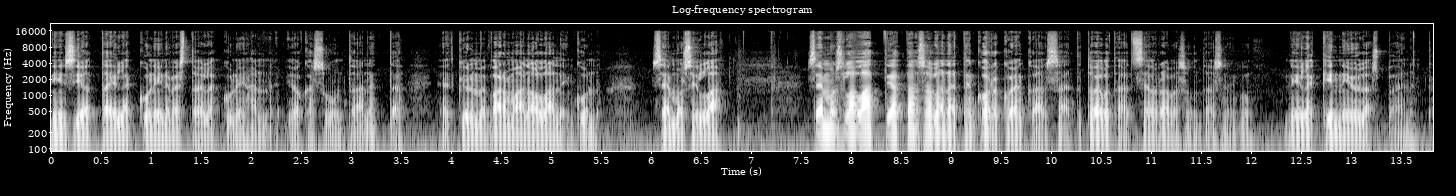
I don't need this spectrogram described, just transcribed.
niin sijoittajille kuin investoijille kuin ihan joka suuntaan, että, että kyllä me varmaan ollaan niin kuin semmoisilla semmoisilla lattiatasoilla näiden korkojen kanssa, että toivotaan, että seuraava suuntaus niin kuin niillekin niin ylöspäin. Että.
